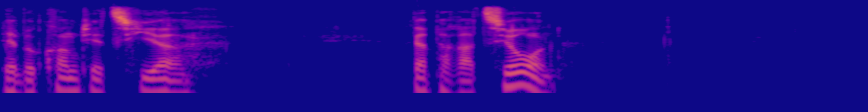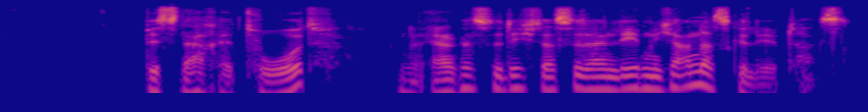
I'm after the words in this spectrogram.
der bekommt jetzt hier Reparation. Bis nachher tot, dann ärgerst du dich, dass du dein Leben nicht anders gelebt hast.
